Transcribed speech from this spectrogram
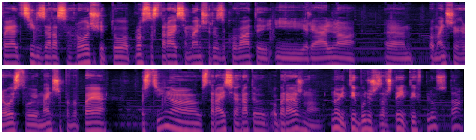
твоя ціль зараз гроші, то просто старайся менше ризикувати і реально е, поменше і менше ПВП. Постійно старайся грати обережно. Ну і ти будеш завжди йти в плюс, так.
